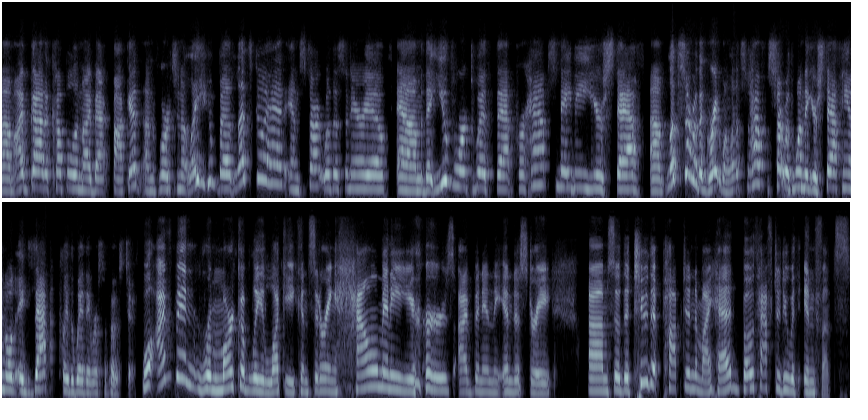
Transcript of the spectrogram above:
um, I've got a couple in my back pocket, unfortunately, but let's go ahead and start with a scenario um, that you've worked with that perhaps maybe your staff. Um, let's start with a great one. Let's have start with one that your staff handled exactly the way they were supposed to. Well, I've been remarkably lucky considering how many years I've been in the industry. Um, so the two that popped into my head both have to do with infants.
